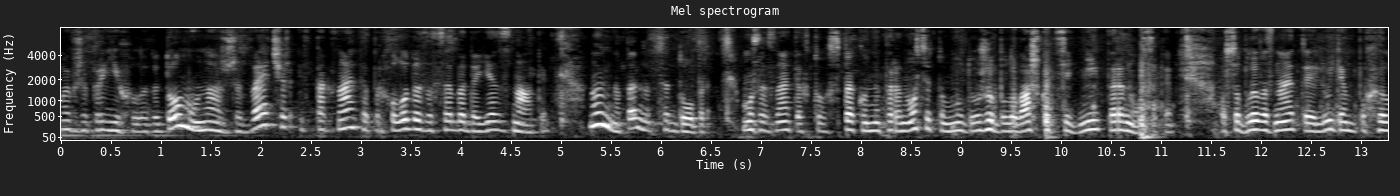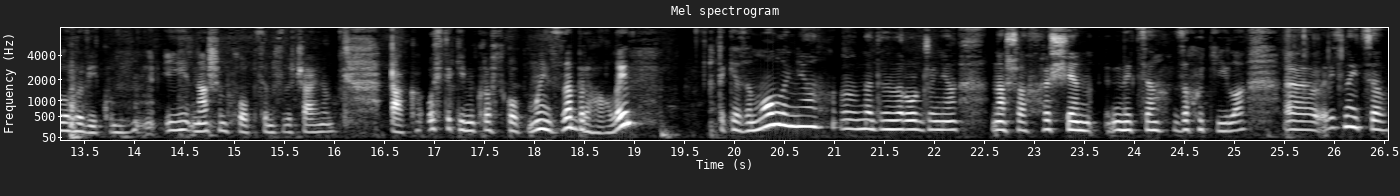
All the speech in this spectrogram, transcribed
Ми вже приїхали додому, у нас вже вечір, і так, знаєте, прохолода за себе дає знати. Ну і напевно це добре. Може, знаєте, хто спеку не переносить, тому дуже було важко ці дні переносити. Особливо, знаєте, людям похилого віку і нашим хлопцям, звичайно. Так, ось такий мікроскоп ми забрали. Таке замовлення е, на день народження наша хрещениця захотіла. Е, Різниця,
